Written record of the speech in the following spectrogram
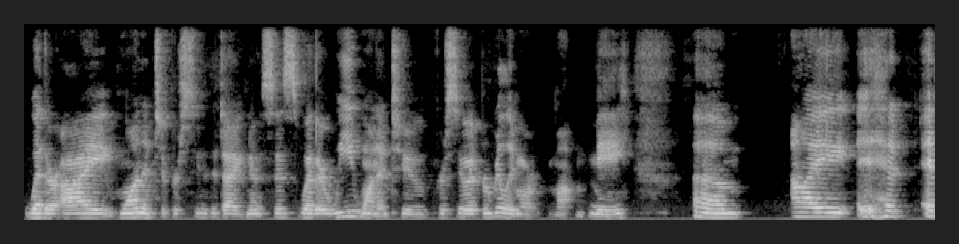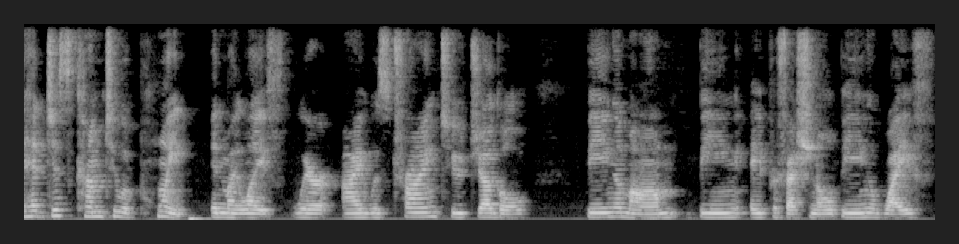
whether I wanted to pursue the diagnosis, whether we wanted to pursue it, but really more me. Um, I it had it had just come to a point in my life where I was trying to juggle being a mom, being a professional, being a wife,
